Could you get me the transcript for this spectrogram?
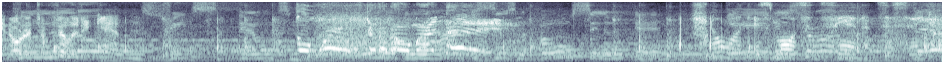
in order to fill it again. The world's gonna know my name! No one is more sincere than Cecilia.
